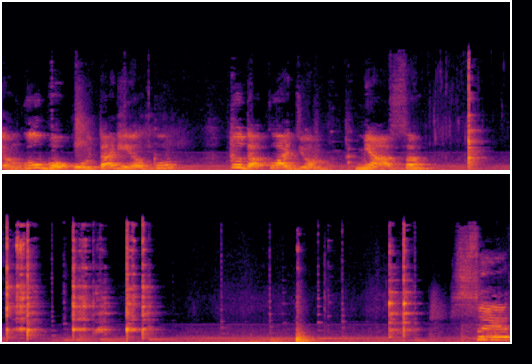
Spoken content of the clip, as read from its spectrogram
Берем глубокую тарелку, туда кладем мясо, сыр,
